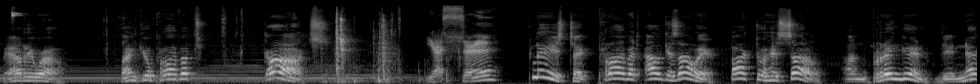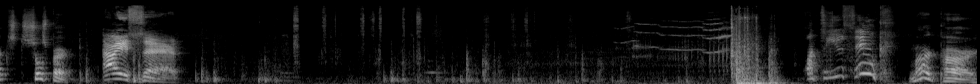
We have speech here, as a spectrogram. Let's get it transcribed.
Very well. Thank you, Private. Guards, Yes, sir? please take Private Al-Ghazawi back to his cell and bring in the next suspect. Aye, sir. What do you think? Magpie,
